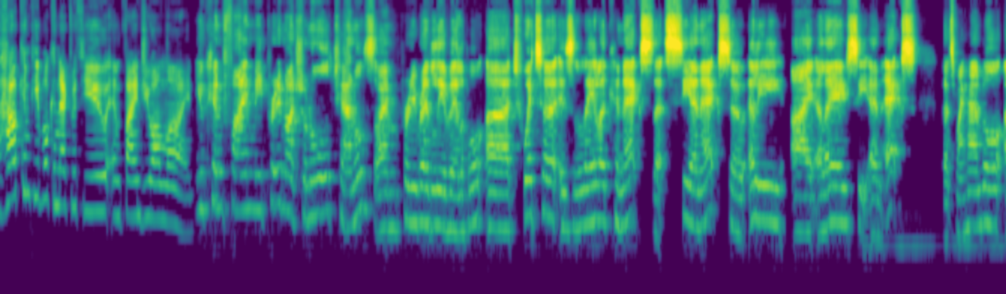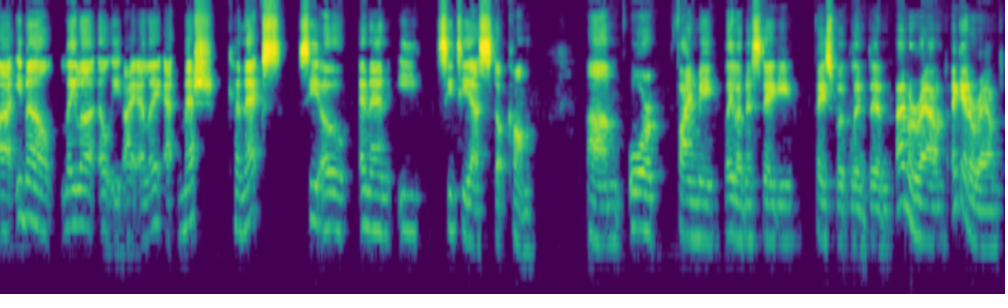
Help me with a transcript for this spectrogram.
how can people connect with you and find you online? You can find me pretty much on all channels. I'm pretty readily available. Uh, Twitter is Leila Connects. That's CNX. So L E I L A C N X. That's my handle. Uh, email Leila, L E I L A, at Mesh Connects, C O N N E C T S dot com. Um, or find me, Leila Amirsadeghi, Facebook, LinkedIn. I'm around. I get around.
